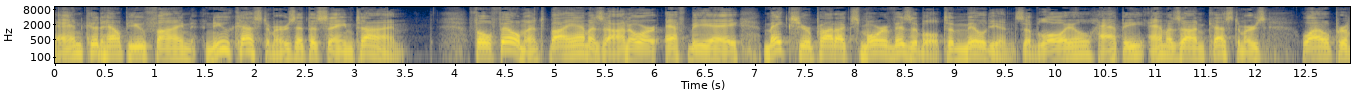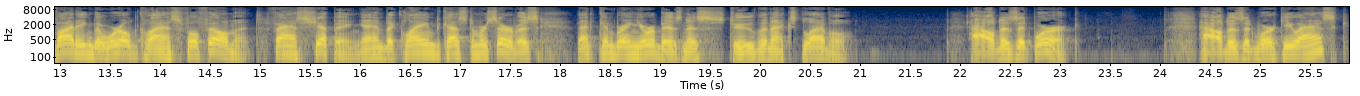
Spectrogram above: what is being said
and could help you find new customers at the same time? Fulfillment by Amazon, or FBA, makes your products more visible to millions of loyal, happy Amazon customers while providing the world class fulfillment, fast shipping, and acclaimed customer service that can bring your business to the next level. How does it work? How does it work, you ask?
